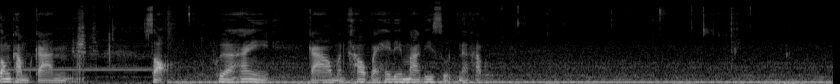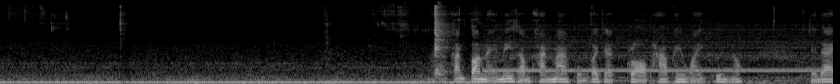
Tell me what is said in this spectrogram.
ต้องทำการเสาะเพื่อให้กาวมันเข้าไปให้ได้มากที่สุดนะครับขั้นตอนไหนไม่สำคัญมากผมก็จะกรอภาพให้ไวขึ้นเนาะจะได้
